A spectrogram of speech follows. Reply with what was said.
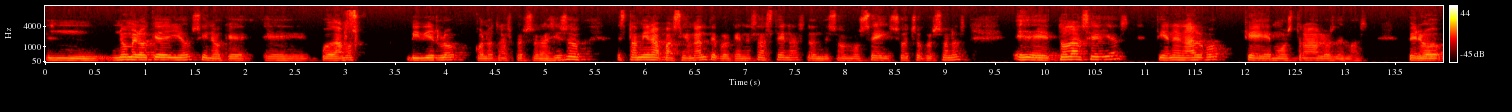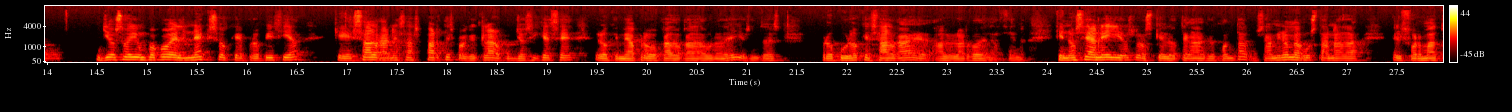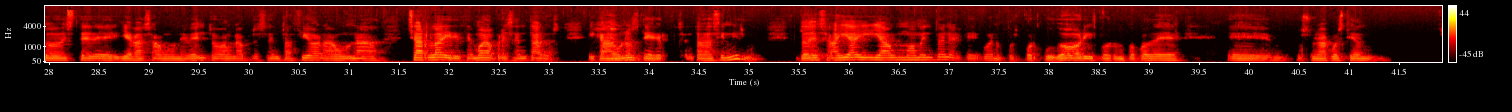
mm, no me lo quede yo, sino que eh, podamos vivirlo con otras personas. Y eso es también apasionante porque en esas cenas, donde somos seis, ocho personas, eh, todas ellas tienen algo que mostrar a los demás. Pero yo soy un poco el nexo que propicia que salgan esas partes, porque claro, yo sí que sé lo que me ha provocado cada uno de ellos. Entonces, procuro que salga eh, a lo largo de la cena. Que no sean ellos los que lo tengan que contar. O sea, a mí no me gusta nada el formato este de llegas a un evento, a una presentación, a una charla y dicen, bueno, presentaros. Y cada uno se tiene que presentar a sí mismo. Entonces, ahí hay ya un momento en el que, bueno, pues por pudor y por un poco de, eh, pues una cuestión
